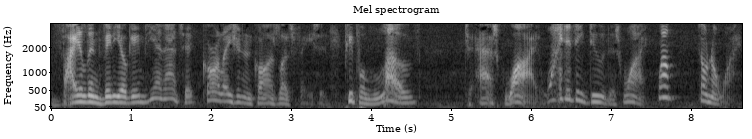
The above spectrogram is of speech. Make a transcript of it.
violent video games. Yeah, that's it. Correlation and cause. Let's face it. People love to ask why. Why did they do this? Why? Well, don't know why.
